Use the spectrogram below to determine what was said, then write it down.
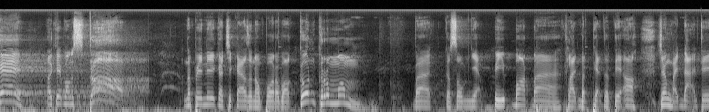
ខេអូខេបង stop នៅពេលនេះក៏ជាការสนំពររបស់កូនក្រុមមុំបាទក៏សូមញាក់ពីបត់បាទខ្លាចបិទភ័ក្រទៅទេអស់អញ្ចឹងមិនបាច់ដាក់ទេ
